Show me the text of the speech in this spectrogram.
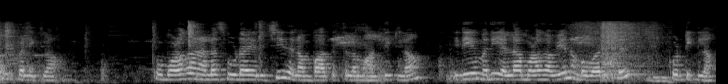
இது பண்ணிக்கலாம். இப்போ மிளகா நல்லா சூடாயிருச்சு இதை நம்ம பாத்திரத்தில் மாற்றிக்கலாம் இதே மாதிரி எல்லா மிளகாவையும் நம்ம வறுத்து கொட்டிக்கலாம்.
